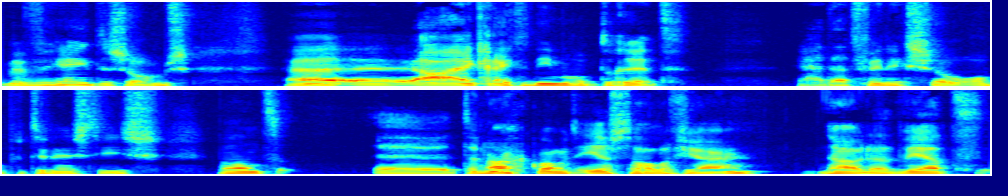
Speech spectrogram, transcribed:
we vergeten soms. Hè, eh, ja, hij krijgt het niet meer op de rit. Ja, dat vind ik zo opportunistisch. Want Hag kwam het eerste half jaar. Nou, dat werd,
